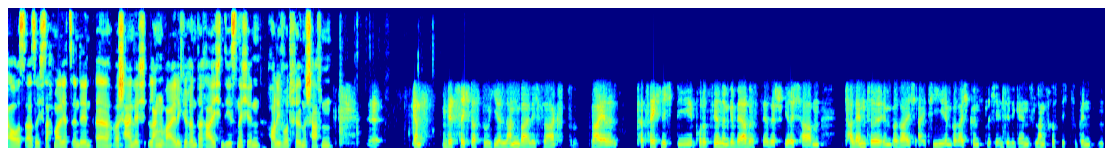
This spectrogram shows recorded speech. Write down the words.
aus? Also ich sag mal jetzt in den äh, wahrscheinlich langweiligeren Bereichen, die es nicht in Hollywood-Filme schaffen. Äh, ganz witzig, dass du hier langweilig sagst, weil tatsächlich die produzierenden Gewerbe es sehr, sehr schwierig haben, Talente im Bereich IT, im Bereich künstliche Intelligenz langfristig zu binden.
